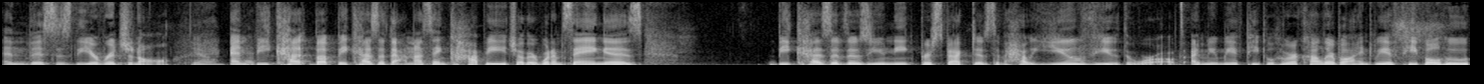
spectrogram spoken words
and this is the original. Yeah. And because but because of that, I'm not saying copy each other. What I'm saying is because of those unique perspectives of how you view the world. I mean, we have people who are colorblind. We have people who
